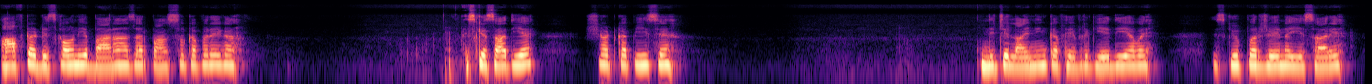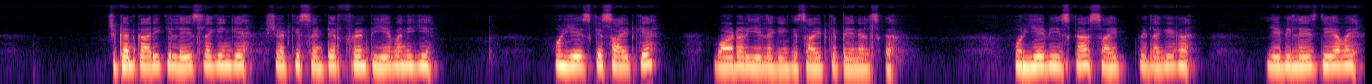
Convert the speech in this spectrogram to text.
आफ्टर डिस्काउंट ये बारह हज़ार पाँच सौ का पड़ेगा। इसके साथ ये शर्ट का पीस है। नीचे लाइनिंग का फैब्रिक ये दिया हुआ है। इसके ऊपर जो है ना ये सारे चिकनकारी की लेस लगेंगे। शर्ट की सेंटर फ्रंट ये बनेगी और ये इसके साइड के बॉर्डर ये लगेंगे, साइड के पैनल्स का। और ये भी इसका साइड पे लगेगा। ये भी लेस दिया हुआ है।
